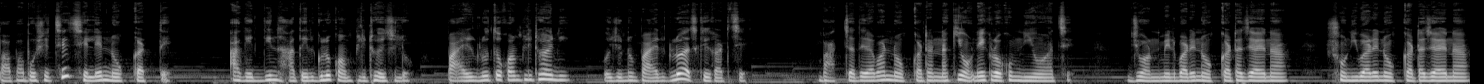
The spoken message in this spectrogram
বাবা বসেছে ছেলের নখ কাটতে। আগের দিন হাতেরগুলো কমপ্লিট হয়েছিল। পায়েরগুলো তো কমপ্লিট হয়নি। ওই জন্য পায়েরগুলো আজকে কাটছে। বাচ্চাদের আবার নখ কাটার নাকি অনেক রকম নিয়ম আছে। জন্মের বারে নখ কাটা যায় না, শনিবারে নখ কাটা যায় না।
